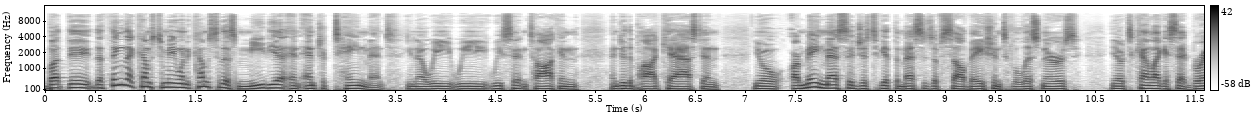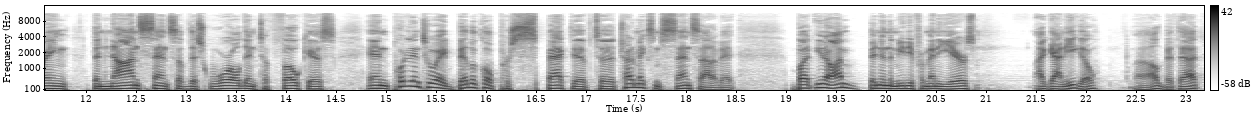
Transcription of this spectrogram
But the, the thing that comes to me when it comes to this media and entertainment, you know, we we we sit and talk and, and do the podcast, and you know, our main message is to get the message of salvation to the listeners. You know, to kind of like I said, bring the nonsense of this world into focus and put it into a biblical perspective to try to make some sense out of it. But you know, I've been in the media for many years. I got an ego. I'll admit that.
